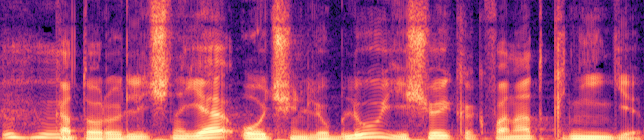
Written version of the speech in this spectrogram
угу. которую лично я очень люблю, еще и как фанат книги.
